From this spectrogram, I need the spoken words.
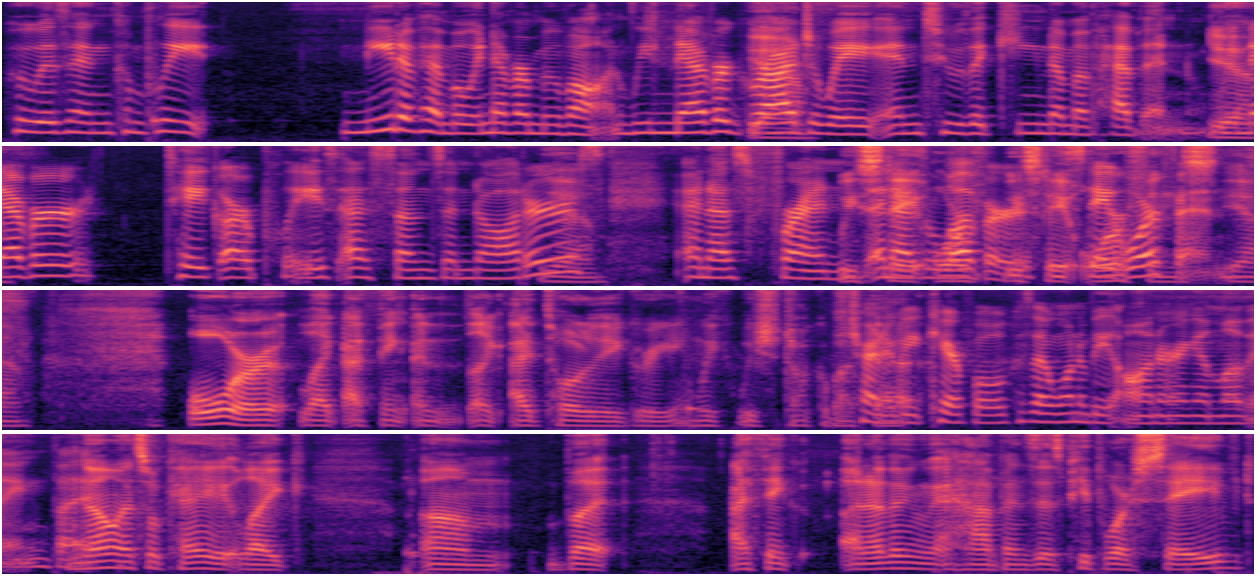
who is in complete need of him but we never move on we never graduate into the kingdom of heaven we never take our place as sons and daughters and as friends we and as orph- lovers we stay, orphans. orphans Yeah. Or like I think and like I totally agree and we we should talk about trying that. to be careful because i want to be honoring and loving but No, it's okay. Like, um, but I think another thing that happens is people are saved,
